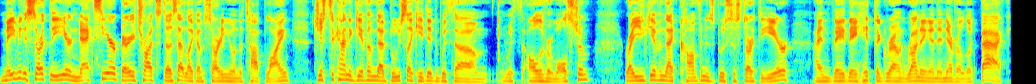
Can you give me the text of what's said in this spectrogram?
maybe to start the year next year, Barry Trotz does that. Like I'm starting you on the top line, just to kind of give him that boost, like he did with um, with Oliver Wahlstrom, right? You give him that confidence boost to start the year, and they they hit the ground running and they never look back.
